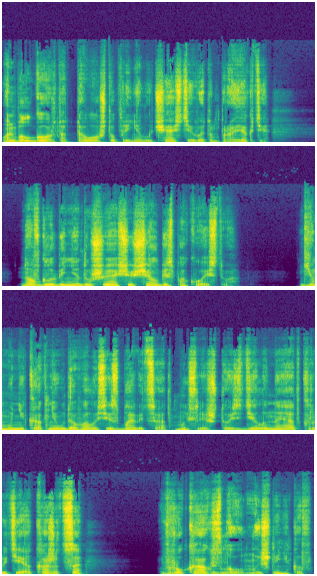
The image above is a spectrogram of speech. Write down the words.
Он был горд от того, что принял участие в этом проекте, но в глубине души ощущал беспокойство. Ему никак не удавалось избавиться от мысли, что сделанное открытие окажется в руках злоумышленников,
